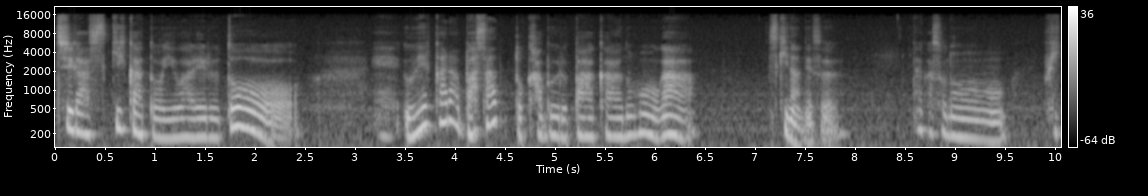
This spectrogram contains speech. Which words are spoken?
ちが好きかと言われると、えー、上からバサッとかぶるパーカーの方が好きなんです。なんかそのフィッ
